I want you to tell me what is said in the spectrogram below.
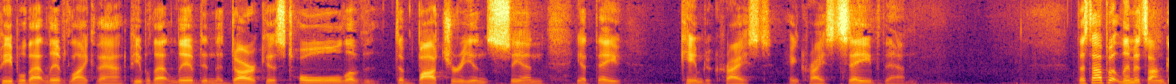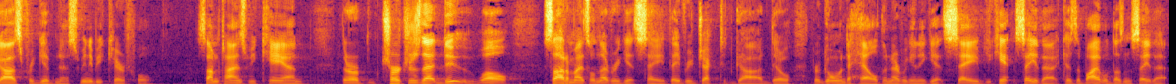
people that lived like that, people that lived in the darkest hole of debauchery and sin, yet they came to Christ and Christ saved them. Let's not put limits on God's forgiveness. We need to be careful. Sometimes we can. There are churches that do. Well, sodomites will never get saved. They've rejected God. They'll, they're going to hell. They're never going to get saved. You can't say that because the Bible doesn't say that.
